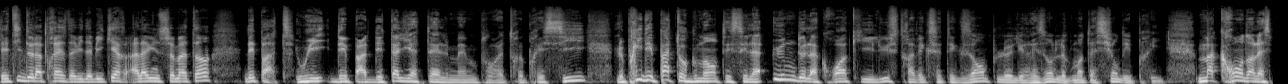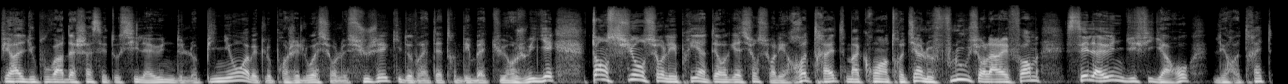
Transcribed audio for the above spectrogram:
Les titres de la presse, David Abiker, à la une ce matin, des pâtes. Oui, des pâtes, des tagliatelles même pour être précis. Le prix des pâtes augmente et c'est la une de la Croix qui illustre avec cet exemple les raisons de l'augmentation des prix. Macron dans la spirale du pouvoir d'achat, c'est aussi la une de l'opinion avec le projet de loi sur le sujet qui devrait être débattu en juillet. Tension sur les prix interrogation sur les retraites. Macron entretient le flou sur la réforme. C'est la une du Figaro. Les retraites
